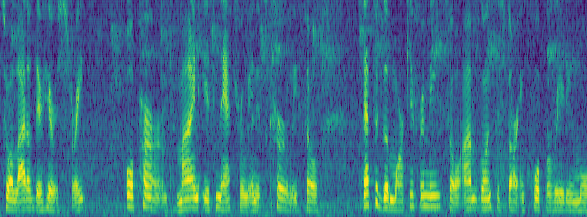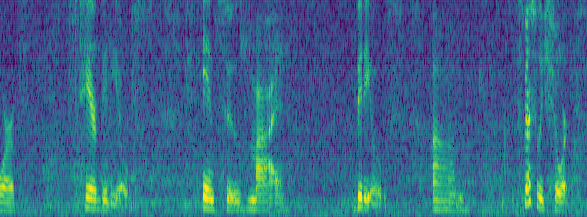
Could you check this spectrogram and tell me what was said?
So a lot of their hair is straight or permed. Mine is natural and it's curly. So that's a good market for me. So I'm going to start incorporating more hair videos into my videos, um, especially shorts.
